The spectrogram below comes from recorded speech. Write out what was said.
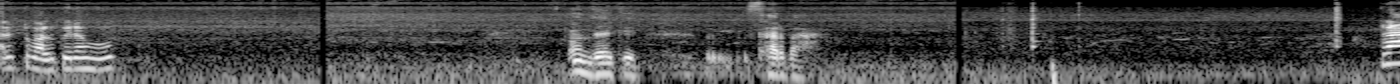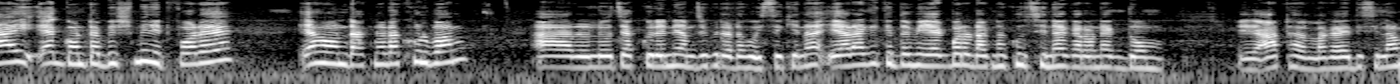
আরেকটু ভালো করে হোক। সারবা। প্রায় এক ঘণ্টা বিশ মিনিট পরে এখন ডাকনাটা খুলবাম, আর হলো চেক করে নিলাম যে পিঠাটা হয়েছে কিনা। এর আগে কিন্তু আমি একবারও ডাকনা খুলছি না, কারণ একদম আঠা লাগাই দিছিলাম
